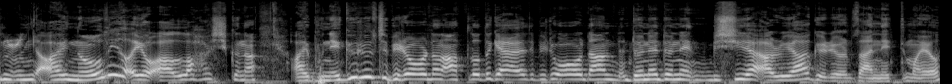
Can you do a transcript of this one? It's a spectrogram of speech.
ay ne oluyor ayol Allah aşkına. Ay bu ne gürültü biri oradan atladı geldi biri oradan döne döne bir şeyler rüya görüyorum zannettim ayol.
